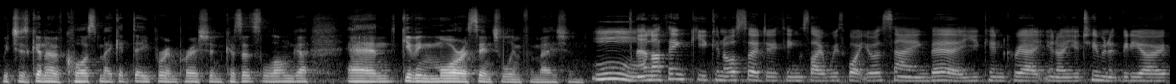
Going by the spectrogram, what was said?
which is going to, of course, make a deeper impression because it's longer and giving more essential information. Mm, and I think you can also do things like with what you're saying there, you can create, you know, your two minute video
